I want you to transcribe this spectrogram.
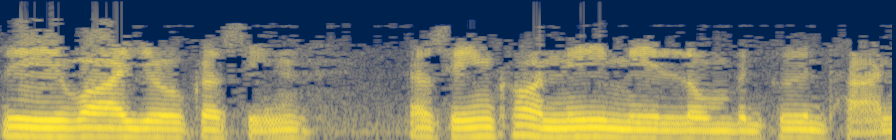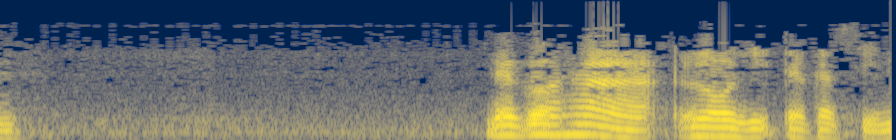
สี่วายโยกสินกสินข้อนี้มีลมเป็นพื้นฐาน แล้วก็ห้าโลหิตกสิน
